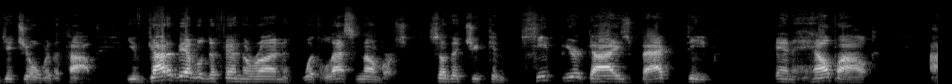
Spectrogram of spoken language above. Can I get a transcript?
get you over the top. You've got to be able to defend the run with less numbers so that you can keep your guys back deep and help out. I,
